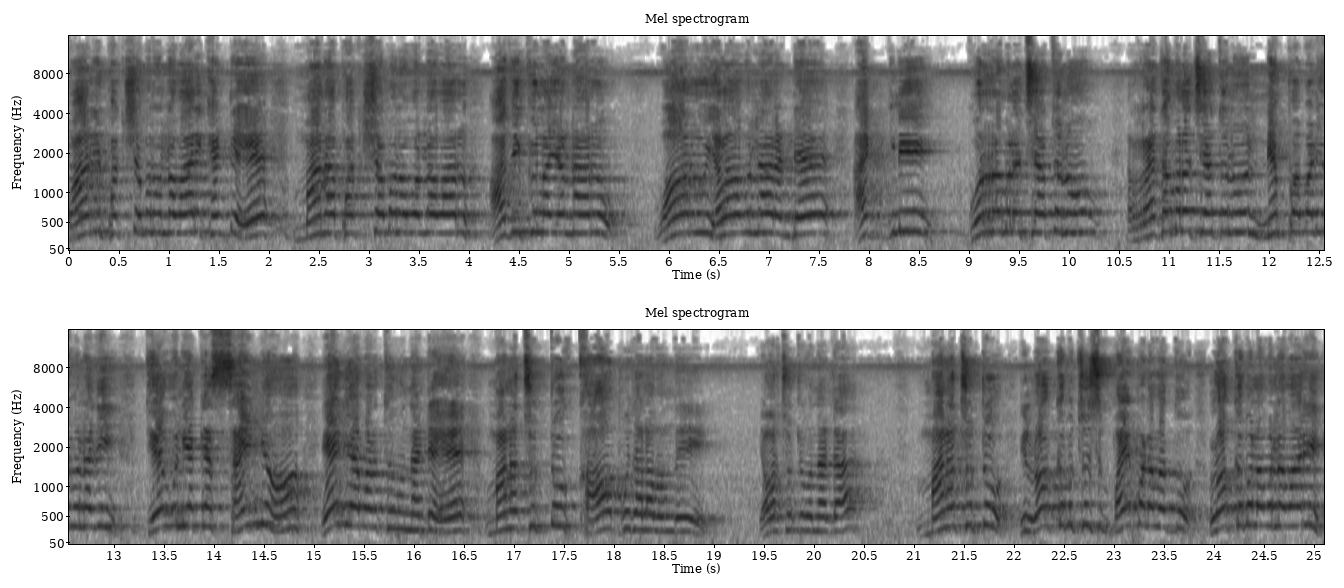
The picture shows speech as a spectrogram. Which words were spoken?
వారి పక్షమున ఉన్న వారి కంటే మన పక్షమున ఉన్నవారు అధికులై ఉన్నారు. వారు ఎలా ఉన్నారంటే అగ్ని గుర్రముల చేతను రథముల చేతను నింపబడి ఉన్నది. దేవుని యొక్క సైన్యం ఏం చేయబడుతూ ఉందంటే మన చుట్టూ కాపుదల ఉంది. ఎవరి చుట్టూ ఉందంట? మన చుట్టూ ఈ లోకము చూసి భయపడవద్దు. లోకములో ఉన్న వారి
